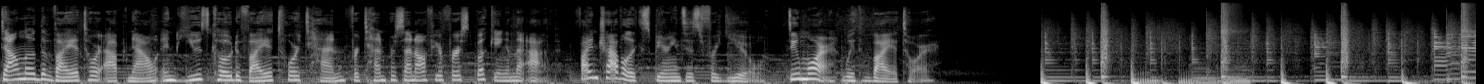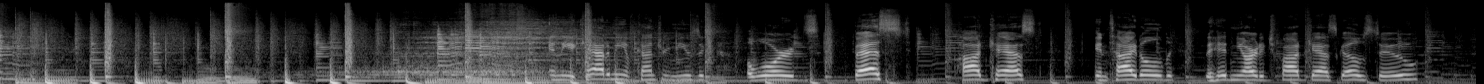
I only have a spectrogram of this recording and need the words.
Download the Viator app now and use code Viator10 for 10% off your first booking in the app. Find travel experiences for you. Do more with Viator. In the Academy of Country Music Awards Best Podcast entitled The Hidden Yardage Podcast goes to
